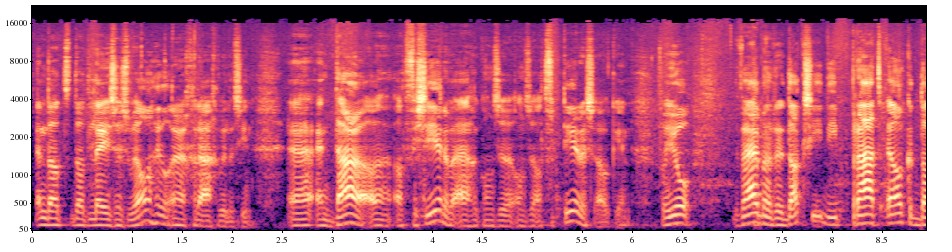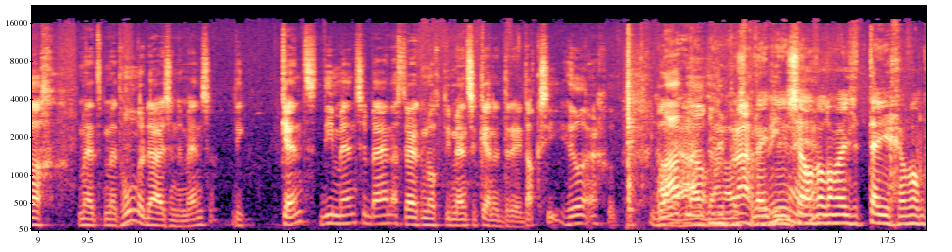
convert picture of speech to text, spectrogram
En dat, dat lezers wel heel erg graag willen zien. Eh, en daar eh, adviseren we eigenlijk onze, onze adverteerders ook in. Van joh, wij hebben een redactie die praat elke dag met, met honderdduizenden mensen. Die kent die mensen bijna. Sterker nog, die mensen kennen de redactie heel erg goed. Laat ja, nou... praten spreek je jezelf wel een beetje tegen, want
